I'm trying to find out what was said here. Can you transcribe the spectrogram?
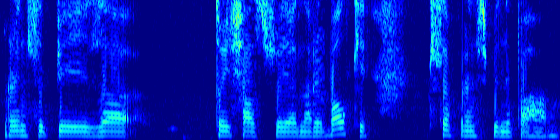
В принципі, за той час, що я на рибалці, це в принципі непогано.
